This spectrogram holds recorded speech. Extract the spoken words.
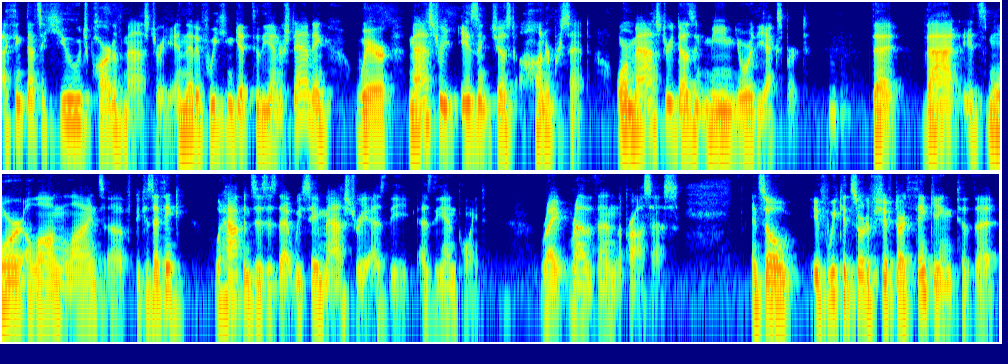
I think that's a huge part of mastery, and that if we can get to the understanding where mastery isn't just 100%, or mastery doesn't mean you're the expert, mm-hmm. that that it's more along the lines of because I think what happens is is that we say mastery as the as the endpoint, right, rather than the process. And so if we could sort of shift our thinking to that,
